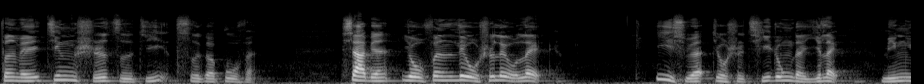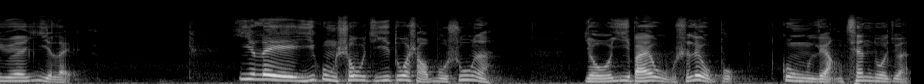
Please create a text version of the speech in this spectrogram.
分为经史子集四个部分，下边又分六十六类，易学就是其中的一类。名曰异类。异类一共收集多少部书呢？有一百五十六部，共两千多卷。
